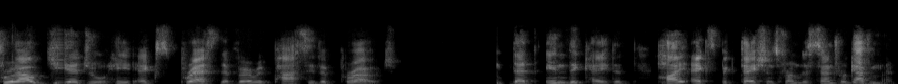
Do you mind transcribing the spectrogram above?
throughout jie zhu, he expressed a very passive approach that indicated high expectations from the central government.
